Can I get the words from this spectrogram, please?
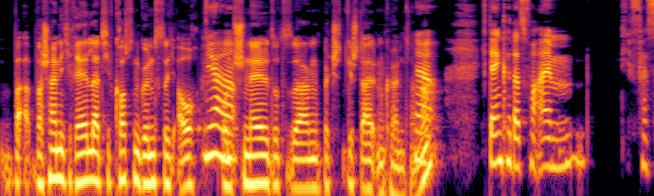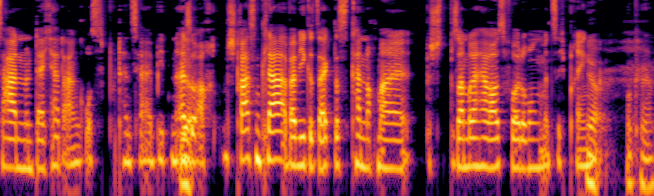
wa- wahrscheinlich relativ kostengünstig auch Ja. und schnell sozusagen gestalten könnte. Ja. Ne? Ich denke, dass vor allem die Fassaden und Dächer da ein großes Potenzial bieten. Also Ja. auch Straßen klar, aber wie gesagt, das kann nochmal besondere Herausforderungen mit sich bringen. Ja, okay.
